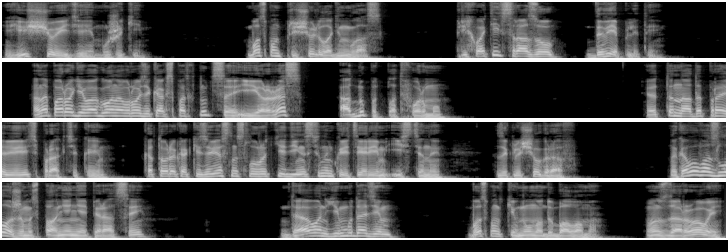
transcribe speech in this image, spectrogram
Еще идея, мужики. Боцман прищурил один глаз. Прихватить сразу две плиты. А на пороге вагона вроде как споткнуться и раз, одну под платформу. Это надо проверить практикой, которая, как известно, служит единственным критерием истины, заключил граф. На кого возложим исполнение операции? Да, он ему дадим, Боцман кивнул на дуболома. «Он здоровый.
